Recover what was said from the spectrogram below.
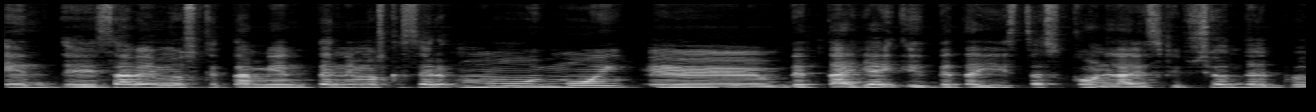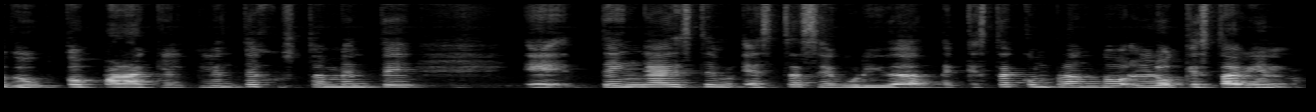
eh, sabemos que también tenemos que ser muy, muy eh, detallistas con la descripción del producto para que el cliente justamente eh, tenga este, esta seguridad de que está comprando lo que está viendo.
